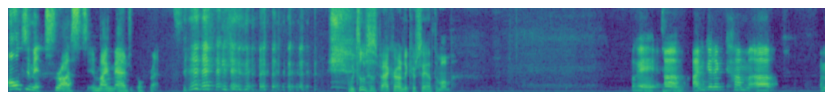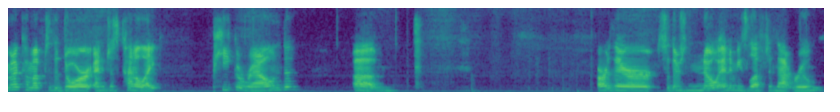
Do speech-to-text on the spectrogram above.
Ultimate trust in my magical friends. Which loops us back around to Chrysanthemum. Okay, um, I'm gonna come up. I'm gonna come up to the door and just kind of like peek around Um, are there so there's no enemies left in that room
